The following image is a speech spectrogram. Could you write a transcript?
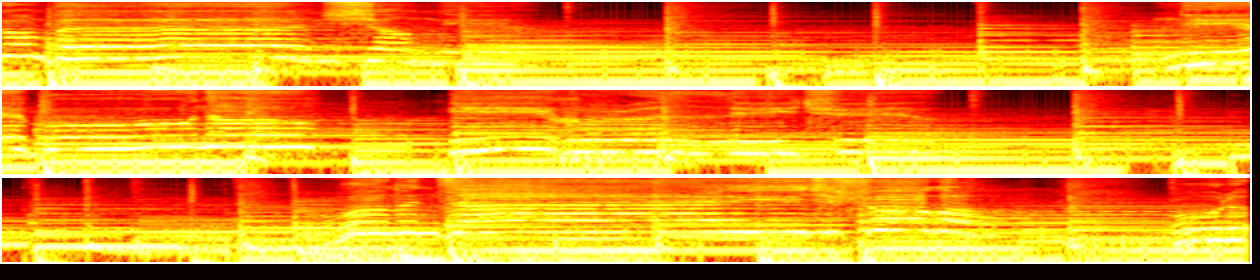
装奔向你，你也不能一个人离去。我们在一起说过，无论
